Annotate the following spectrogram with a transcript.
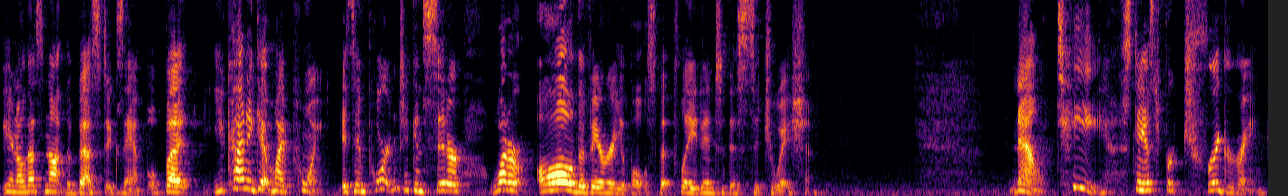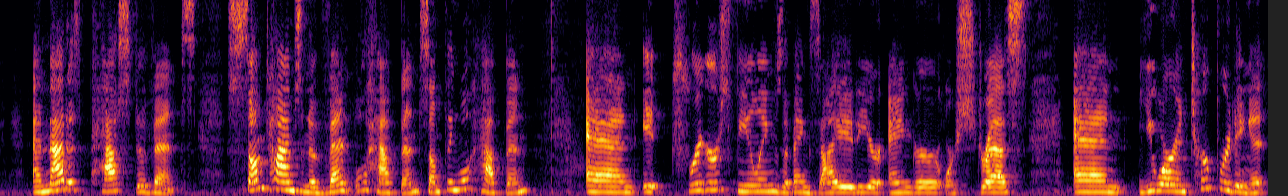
you know, that's not the best example, but you kind of get my point. It's important to consider what are all the variables that played into this situation. Now, T stands for triggering, and that is past events. Sometimes an event will happen, something will happen, and it triggers feelings of anxiety or anger or stress, and you are interpreting it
